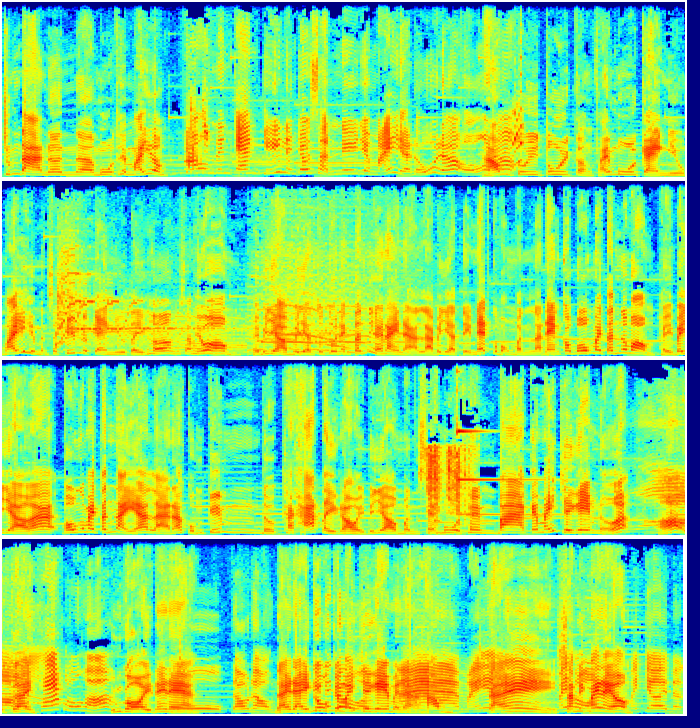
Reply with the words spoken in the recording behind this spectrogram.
Chúng ta nên à, mua thêm máy không? Không lên cho xịn đi Giờ máy giờ đủ rồi đó ổn Không đó. tôi tôi cần phải mua càng nhiều máy Thì mình sẽ kiếm được càng nhiều tiền hơn Sam hiểu không Thì bây giờ bây giờ tôi tôi đang tính như thế này nè Là bây giờ tiệm net của bọn mình là đang có bốn máy tính đúng không Thì bây giờ á bốn cái máy tính này á là nó cũng kiếm được khá khá tiền rồi. Bây giờ mình sẽ mua thêm ba cái máy chơi game nữa. Đó ok. Máy khác luôn hả? Đúng rồi đây nè. Ồ, đâu đâu. Đây đây có một cái máy đâu chơi à? game này nè. À, Không. máy- Đây Sam biết hộp, máy này không? Máy chơi mà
